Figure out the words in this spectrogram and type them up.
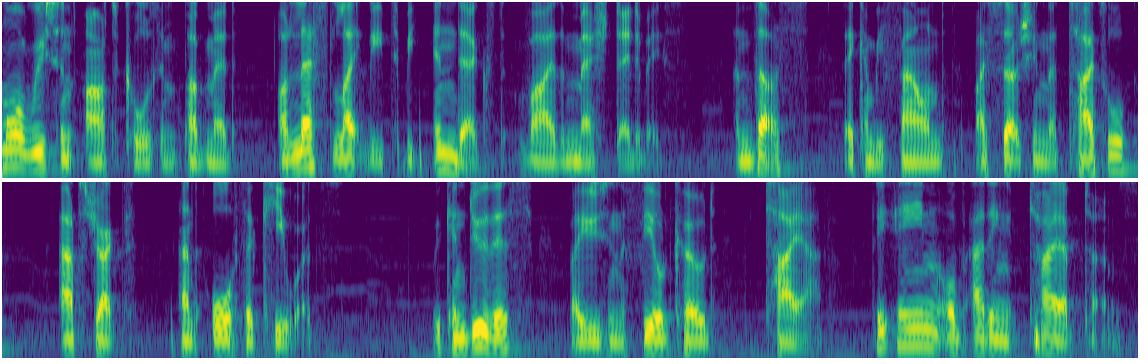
More recent articles in PubMed are less likely to be indexed via the MESH database, and thus they can be found by searching the title, abstract, and author keywords. We can do this by using the field code TIAB. The aim of adding TIAB terms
